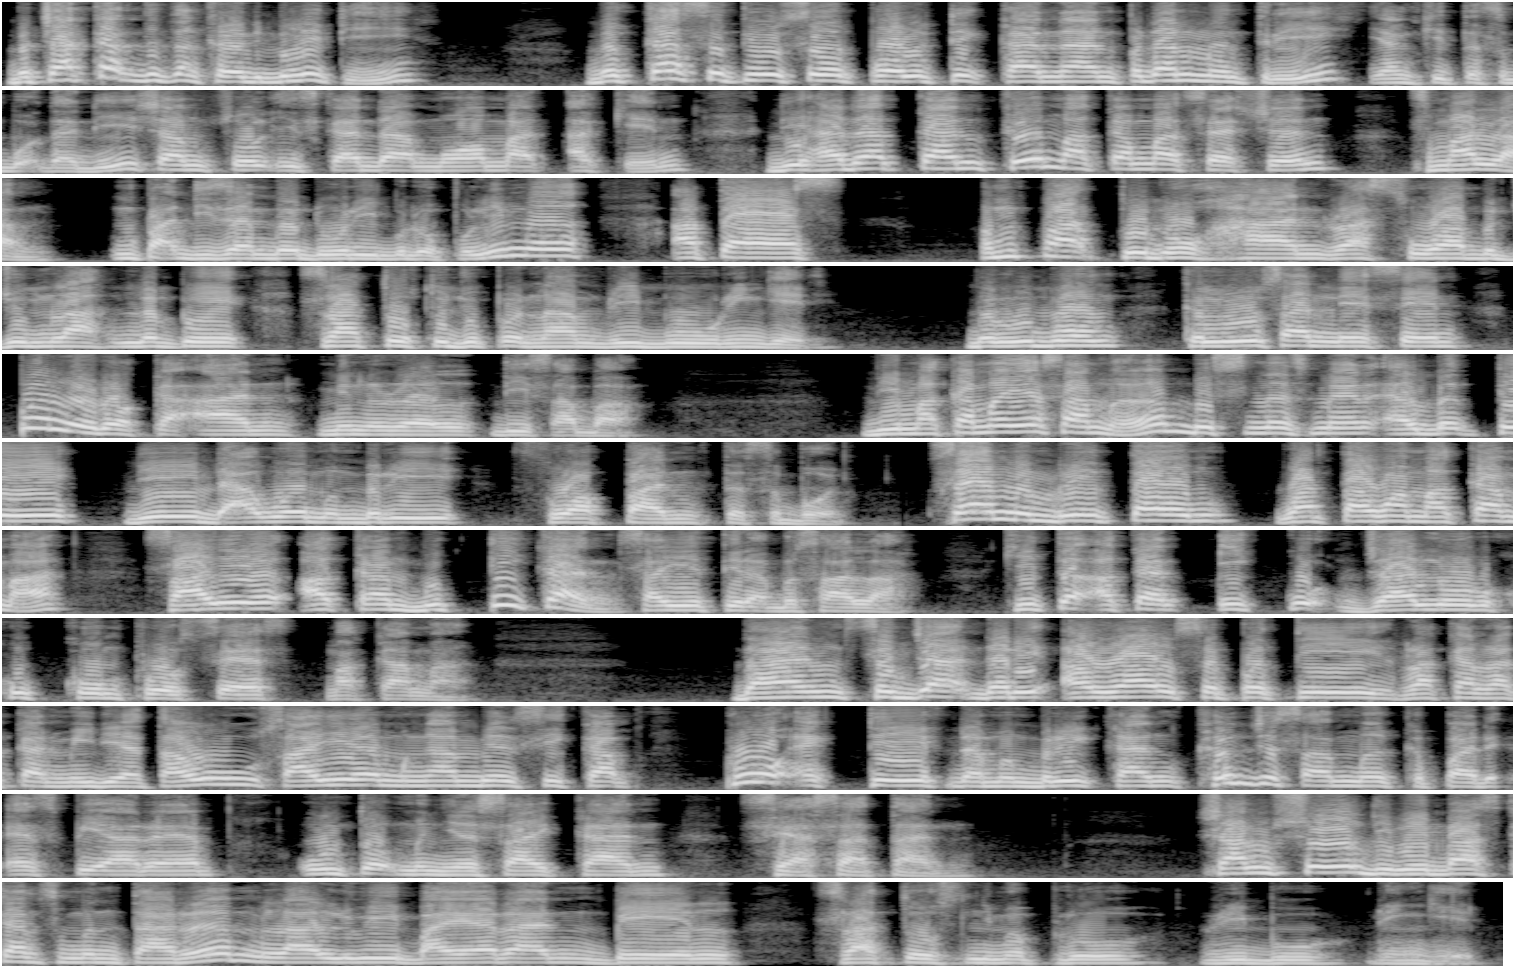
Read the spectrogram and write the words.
Bercakap tentang kredibiliti, bekas setiausaha politik kanan Perdana Menteri yang kita sebut tadi, Syamsul Iskandar Muhammad Akin, dihadapkan ke Mahkamah Session semalam, 4 Disember 2025 atas empat tuduhan rasuah berjumlah lebih RM176,000 berhubung kelulusan lesen penerokaan mineral di Sabah. Di mahkamah yang sama, businessman Albert T didakwa memberi suapan tersebut. Saya memberitahu wartawan mahkamah, saya akan buktikan saya tidak bersalah. Kita akan ikut jalur hukum proses mahkamah. Dan sejak dari awal seperti rakan-rakan media tahu, saya mengambil sikap proaktif dan memberikan kerjasama kepada SPRM untuk menyelesaikan siasatan. Syamsul dibebaskan sementara melalui bayaran bil RM150,000.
